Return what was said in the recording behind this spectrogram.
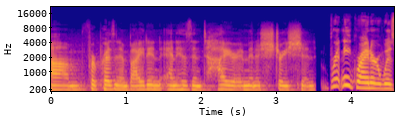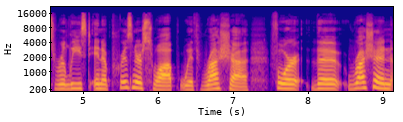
um, for President Biden and his entire administration. Brittney Griner was released in a prisoner swap with Russia for the Russian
